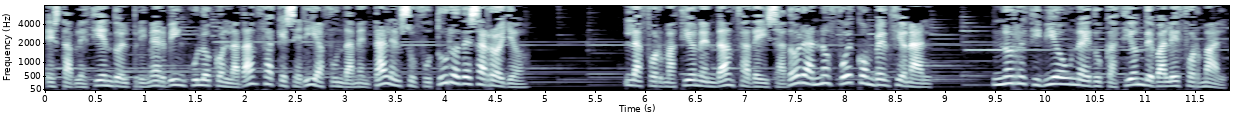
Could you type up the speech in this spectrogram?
estableciendo el primer vínculo con la danza que sería fundamental en su futuro desarrollo. La formación en danza de Isadora no fue convencional, no recibió una educación de ballet formal,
